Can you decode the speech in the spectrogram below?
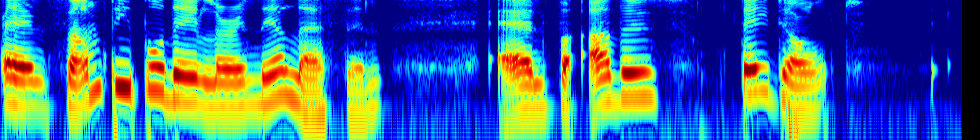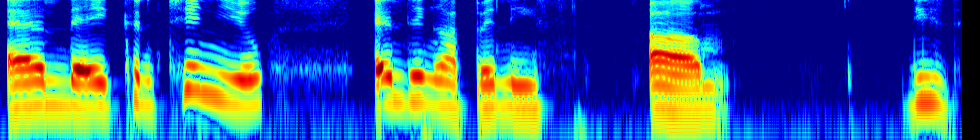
And some people, they learn their lesson, and for others, they don't. And they continue ending up in these, um, these,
